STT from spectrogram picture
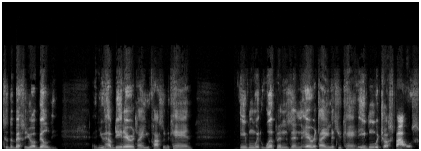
to the best of your ability. You have did everything you possibly can, even with weapons and everything that you can, even with your spouse,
